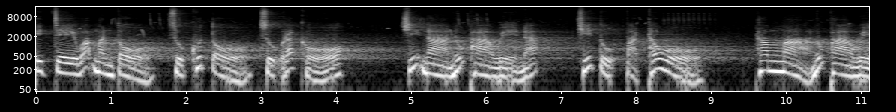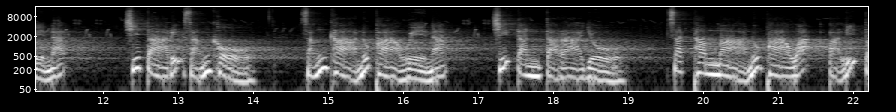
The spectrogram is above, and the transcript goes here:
อิเจวมันโต สุขุโต สุรโข ชินานุภาเวนะ ชิตุปัททโว ธรรมานุภาเวนะ ชิตาริสังโฆสังขานุภาเวนะ ชิตันตรายโย สัทธรรมานุภาวะปาลิโต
